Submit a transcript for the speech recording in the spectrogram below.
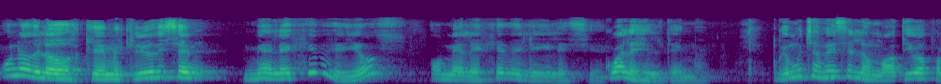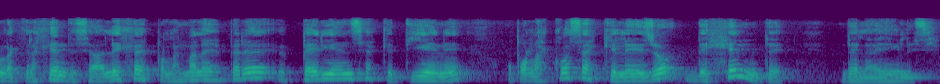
uno de los que me escribió dice, ¿me alejé de Dios o me alejé de la iglesia? ¿Cuál es el tema? Porque muchas veces los motivos por los que la gente se aleja es por las malas experiencias que tiene o por las cosas que leyó de gente de la iglesia.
